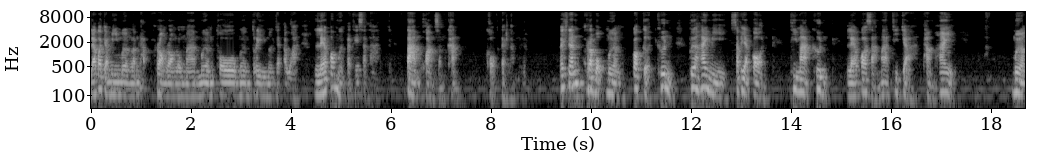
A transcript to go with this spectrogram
แล้วก็จะมีเมืองลำดับรองรองลงมา เมืองโท เมืองตรี เมืองจัตวา แล้วก็เมืองประเทศสลาตามความสำคัญของแต่ละเมือง เพราะฉะนั้นระบบเมืองก็เกิดขึ้น เพื่อให้มีทรัพยากรที่มากขึ้น แล้วก็สามารถที่จะทำให้เมือง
